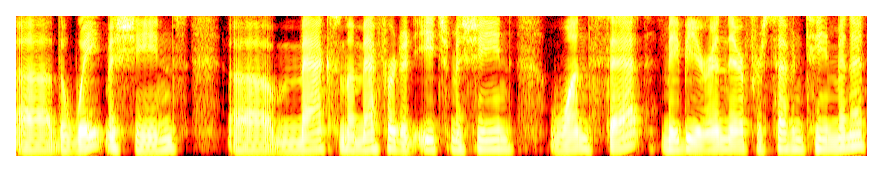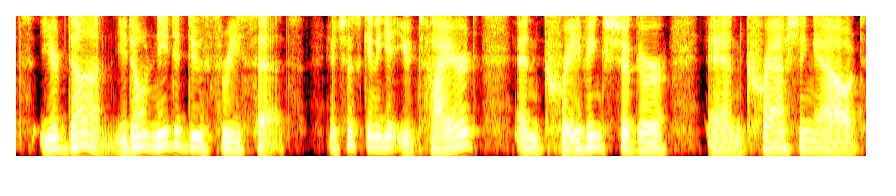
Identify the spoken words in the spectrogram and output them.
uh, the weight machines, uh, maximum effort at each machine, one set. Maybe you're in there for 17 minutes. You're done. You don't need to do three sets. It's just going to get you tired and craving sugar and crashing out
